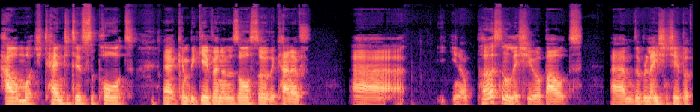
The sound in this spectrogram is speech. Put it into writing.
how much tentative support uh, can be given. And there's also the kind of uh, you know personal issue about um, the relationship of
